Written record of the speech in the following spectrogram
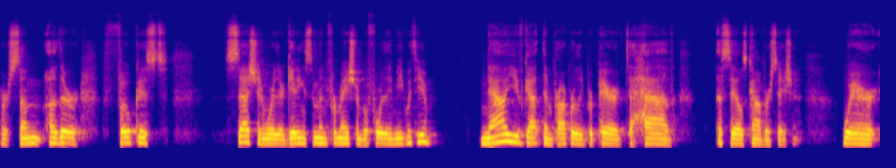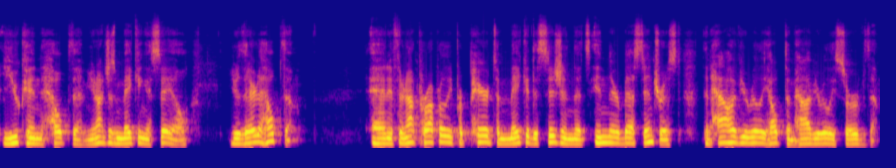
or some other focused session where they're getting some information before they meet with you. Now you've got them properly prepared to have a sales conversation where you can help them. You're not just making a sale, you're there to help them. And if they're not properly prepared to make a decision that's in their best interest, then how have you really helped them? How have you really served them?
